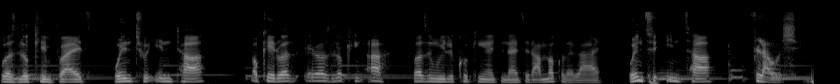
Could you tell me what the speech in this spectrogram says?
was looking bright, went to Inter. Okay, it was it was looking ah, it wasn't really cooking at United. I'm not gonna lie. Went to Inter, flourishing,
